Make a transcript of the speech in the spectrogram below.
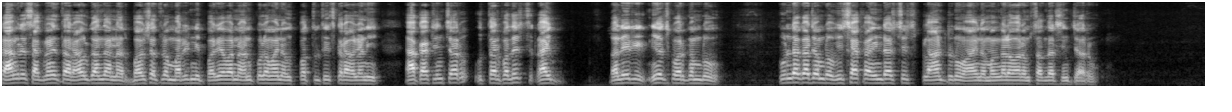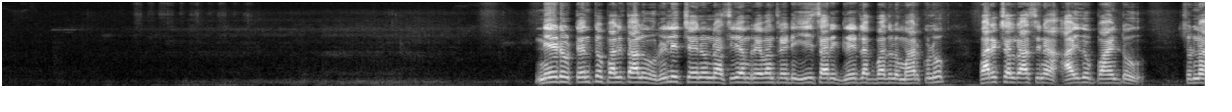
కాంగ్రెస్ అగ్రనేత రాహుల్ గాంధీ అన్నారు. భవిష్యత్తులో మరిన్ని పర్యావరణ అనుకూలమైన ఉత్పత్తులు తీసుకురావాలని ఆకాంక్షించారు. ఉత్తరప్రదేశ్ రాయ్ బలేరి నియోజకవర్గంలో గుండగజంలో విశాఖ ఇండస్ట్రీస్ ప్లాంట్ను ఆయన మంగళవారం సందర్శించారు. నేడు టెన్త్ ఫలితాలు రిలీజ్ చేయనున్న సీఎం రేవంత్ రెడ్డి ఈసారి గ్రేడ్లకు బదులు మార్కులు పరీక్షలు రాసిన ఐదు పాయింట్ సున్నా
